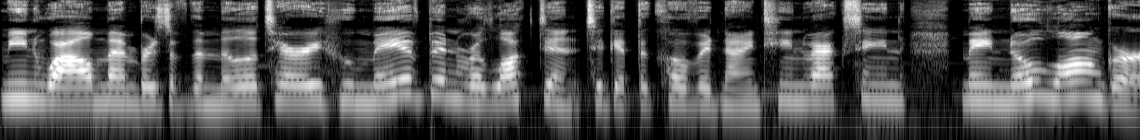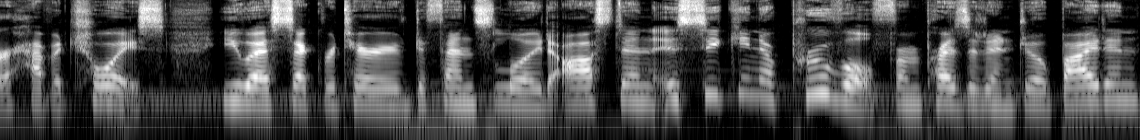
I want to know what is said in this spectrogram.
Meanwhile, members of the military who may have been reluctant to get the COVID 19 vaccine may no longer have a choice. U.S. Secretary of Defense Lloyd Austin is seeking approval from President Joe Biden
